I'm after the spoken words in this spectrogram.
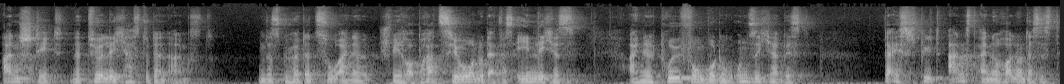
ansteht, natürlich hast du dann Angst. Und das gehört dazu, eine schwere Operation oder etwas ähnliches, eine Prüfung, wo du unsicher bist. Da ist, spielt Angst eine Rolle und das ist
